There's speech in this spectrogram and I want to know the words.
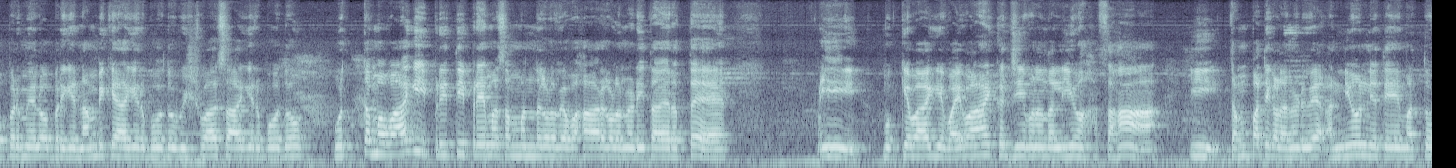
ಒಬ್ಬರ ಮೇಲೊಬ್ಬರಿಗೆ ನಂಬಿಕೆ ಆಗಿರ್ಬೋದು, ವಿಶ್ವಾಸ ಆಗಿರ್ಬೋದು, ಉತ್ತಮವಾಗಿ ಪ್ರೀತಿ, ಪ್ರೇಮ ಸಂಬಂಧಗಳು, ವ್ಯವಹಾರಗಳು ನಡೀತಾ ಇರುತ್ತೆ. ಈ ಮುಖ್ಯವಾಗಿ ವೈವಾಹಿಕ ಜೀವನದಲ್ಲಿಯೂ ಸಹ ಈ ದಂಪತಿಗಳ ನಡುವೆ ಅನ್ಯೋನ್ಯತೆ ಮತ್ತು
